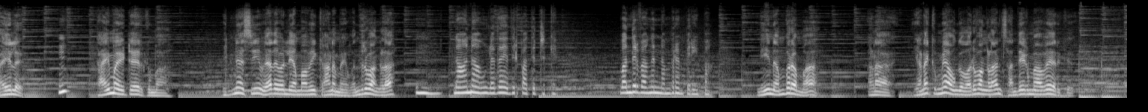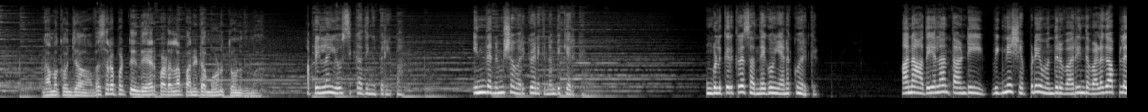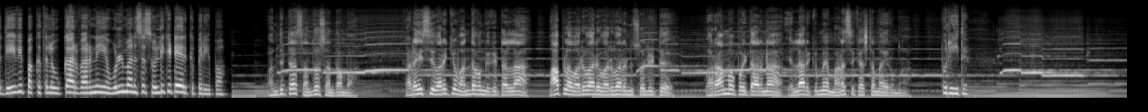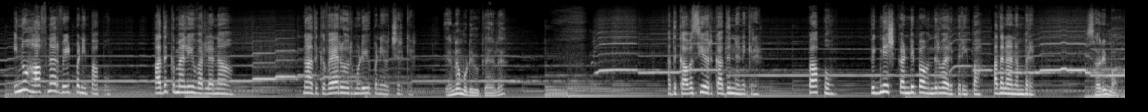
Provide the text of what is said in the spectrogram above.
கையில? டைம் ஆயிட்டே இருக்குமா? விக்னேஷையும் வேதவள்ளி அம்மாவையும் காணமே. வந்துருவாங்களா? நானும் அவங்கள தான் எதிர்பார்த்துட்டு இருக்கேன் வந்துருவாங்கன்னு நம்புறேன் பெரியப்பா. நீ நம்புறம்மா. ஆனா எனக்குமே அவங்க வருவாங்களான்னு சந்தேகமாவே இருக்கு. நாம கொஞ்சம் அவசரப்பட்டு இந்த ஏற்பாடெல்லாம் பண்ணிட்டோமோன்னு தோணுதுமா? அப்படிலாம் யோசிக்காதீங்க பெரியப்பா. இந்த நிமிஷம் வரைக்கும் எனக்கு நம்பிக்கை இருக்கு. உங்களுக்கு இருக்கிற சந்தேகம் எனக்கும் இருக்கு. ஆனா அதையெல்லாம் தாண்டி விக்னேஷ் எப்படியும் வந்துருவாரு. இந்த வளகாப்புல தேவி பக்கத்துல உட்காருவாருன்னு என் உள் மனசு சொல்லிக்கிட்டே இருக்கு பெரியப்பா. வந்துட்டா சந்தோஷம்தாம்மா. கடைசி வரைக்கும் வந்தவங்க கிட்டெல்லாம் மாப்பிள்ள வருவாரு வருவாருன்னு சொல்லிட்டு வராம போயிட்டாருன்னா எல்லாருக்குமே மனசு கஷ்டமாயிருமா புரியுது. இன்னும் ஹாஃப் அன் வெயிட் பண்ணி பாப்போம். அதுக்கு மேலயும் வரலனா நான் அதுக்கு வேற ஒரு முடிவு பண்ணி வச்சிருக்கேன். என்ன முடிவு கையில? அதுக்கு அவசியம் இருக்காதுன்னு நினைக்கிறேன். பாப்போம். விக்னேஷ் கண்டிப்பா வந்துருவாரு பெரியப்பா அதை நான் நம்புறேன். சரிம்மா.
